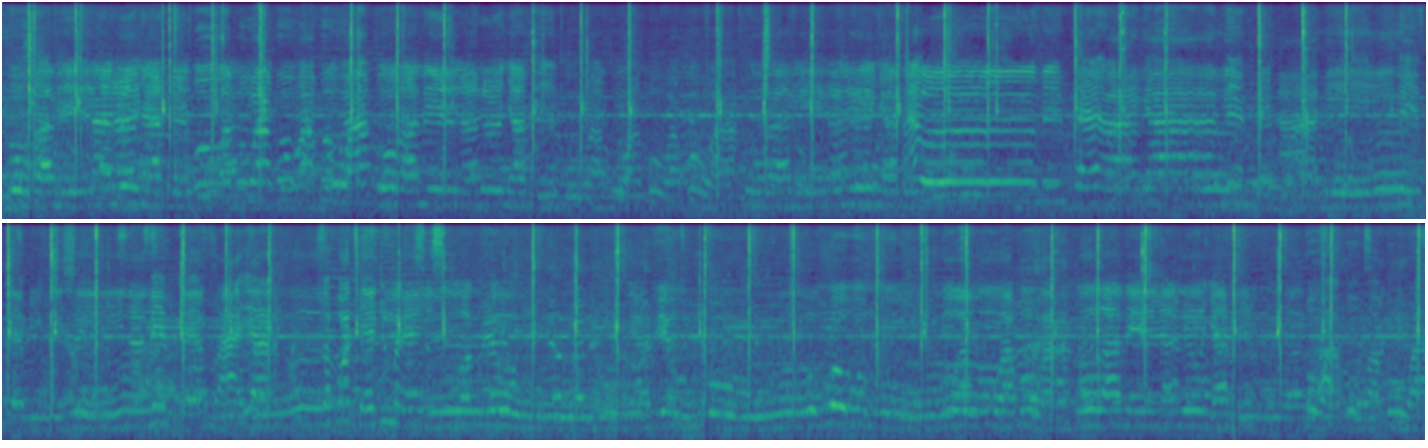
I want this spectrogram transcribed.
boa me la doña pe boa boa boa boa boa me la doña pe boa boa boa boa boa me la doña pe o mi pe vaya mi pe abi mi pe mi kese na mi pe vaya support eju me su o pe o o pe o o o o boa boa boa me la doña pe boa boa boa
